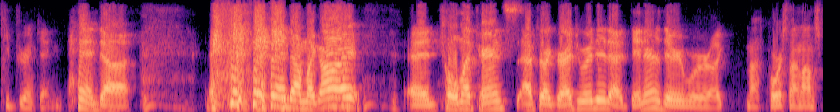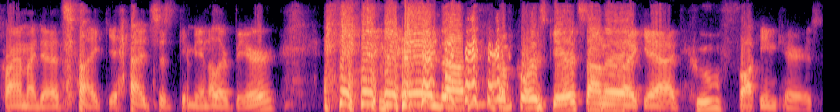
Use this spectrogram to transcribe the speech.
keep drinking. And uh, and I'm like, all right, and told my parents after I graduated at dinner. They were like, of course, my mom's crying. My dad's like, yeah, just give me another beer. and uh, of course, Garrett's down there like, yeah, who fucking cares?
